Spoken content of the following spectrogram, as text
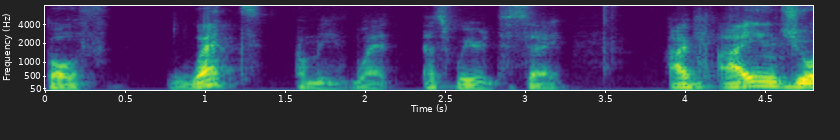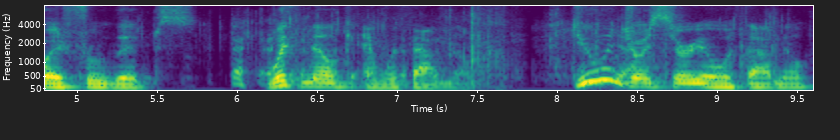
both wet. I mean, wet. That's weird to say. I I enjoyed Froot Loops with milk and without milk. Do you enjoy cereal without milk?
